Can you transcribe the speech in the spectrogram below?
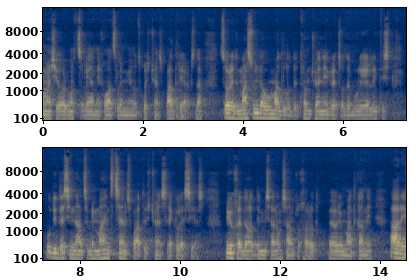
ამაში 40 წლიანი ღვაწლი მიუძღვის ჩვენს პატრიარქს და სწორედ მას უნდა უმადლოდეთ რომ ჩვენი ეგრეთ წოდებული ელიტის უდიდესი ნაწილი მაინც ცემს პატვის ჩვენს ეკლესიას. მიუხედავად იმისა, რომ სამწუხაროდ ბევრი მათგანი არი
